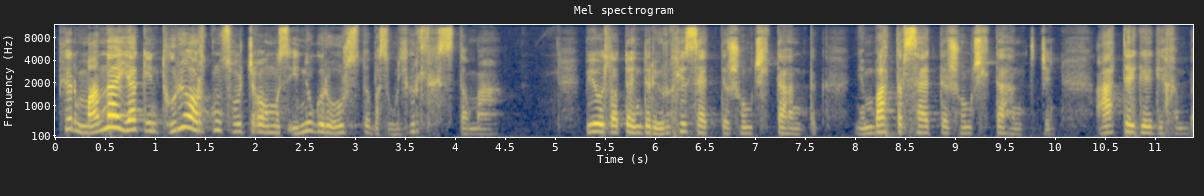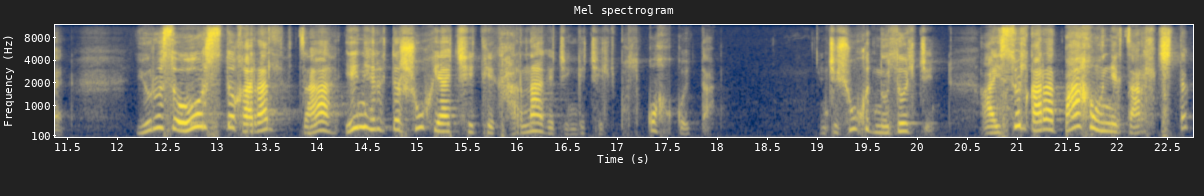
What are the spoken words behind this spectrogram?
Тэгэхээр манай яг энэ төрийн ордонд сууж байгаа хүмүүс энүүгээр өөрсдөө бас үлгэрлэх хэрэгтэй маа. Би бол одоо энэ дээр ерөнхий сайд дээр шөмжлөлтэй ханддаг. Нямбатар сайд дээр шөмжлөлтэй хандж байна. АТГ-гийнхэн байна ерөөсөө өөрсдөө гараад за энэ хэрэг дээр шүүх яаж шийдэхийг харна гэж ингэж хэлж болохгүй байхгүй да. Энд чи шүүхэд нөлөөлж байна. А эсвэл гараад баахан хүнийг зарлцдаг.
